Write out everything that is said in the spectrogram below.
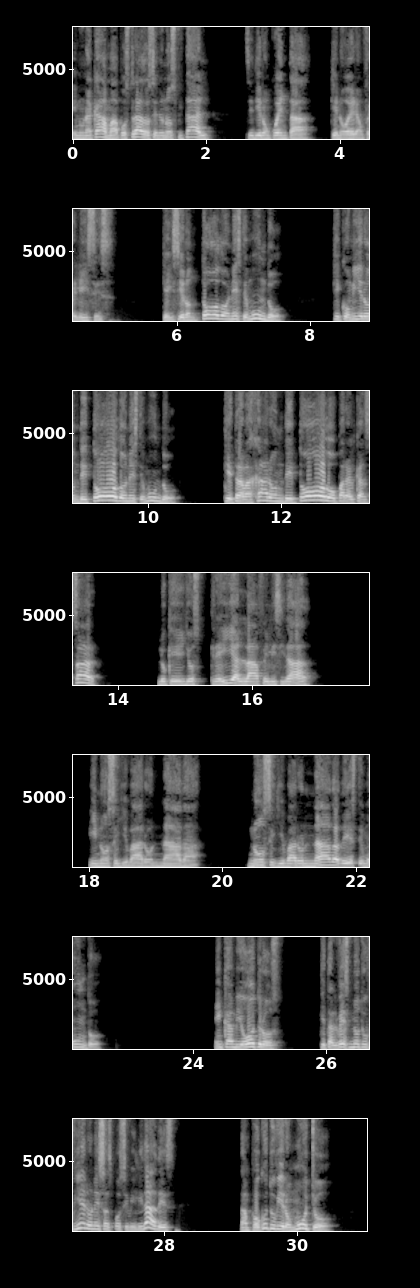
en una cama, postrados en un hospital, se dieron cuenta que no eran felices, que hicieron todo en este mundo, que comieron de todo en este mundo, que trabajaron de todo para alcanzar lo que ellos creían la felicidad y no se llevaron nada, no se llevaron nada de este mundo. En cambio otros, que tal vez no tuvieron esas posibilidades, tampoco tuvieron mucho,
